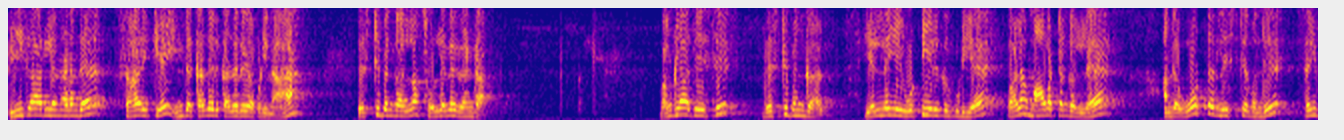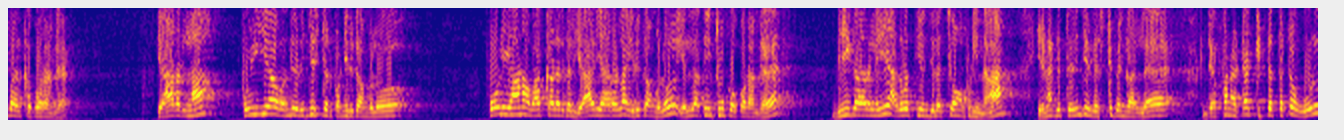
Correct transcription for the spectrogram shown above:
பீகாரில் நடந்த சாரிக்கே இந்த கதறு கதறு அப்படின்னா வெஸ்ட் பெங்கால்லாம் சொல்லவே வேண்டாம் பங்களாதேஷ் வெஸ்ட் பெங்கால் எல்லையை ஒட்டி இருக்கக்கூடிய பல மாவட்டங்களில் அந்த ஓட்டர் லிஸ்ட்டை வந்து சரிபார்க்க போகிறாங்க யாரெல்லாம் பொய்யா வந்து ரிஜிஸ்டர் பண்ணியிருக்காங்களோ போலியான வாக்காளர்கள் யார் யாரெல்லாம் இருக்காங்களோ எல்லாத்தையும் தூக்க போகிறாங்க பீகார்லேயே அறுபத்தி அஞ்சு லட்சம் அப்படின்னா எனக்கு தெரிஞ்சு வெஸ்ட் பெங்காலில் டெஃபினட்டாக கிட்டத்தட்ட ஒரு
